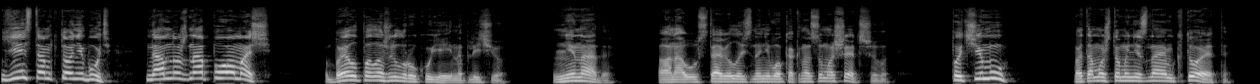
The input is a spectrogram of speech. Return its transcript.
«Есть там кто-нибудь? Нам нужна помощь!» Белл положил руку ей на плечо. «Не надо». Она уставилась на него, как на сумасшедшего. «Почему?» «Потому что мы не знаем, кто это».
